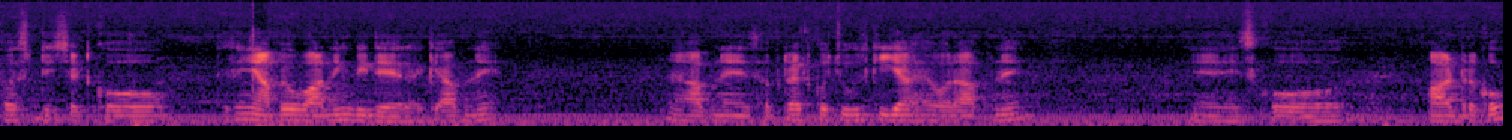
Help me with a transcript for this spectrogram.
फ़र्स्ट डिजिट को देखें यहाँ पे वार्निंग भी दे रहा है कि आपने आपने सब्ट्रैक्ट को चूज़ किया है और आपने इसको आर्डर को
